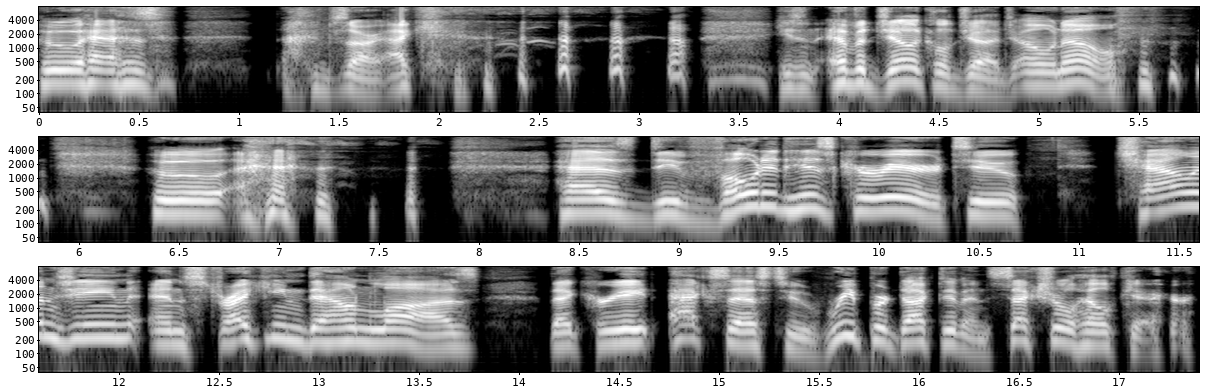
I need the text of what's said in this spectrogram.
who has, I'm sorry, I can't. he's an evangelical judge. Oh no, who has devoted his career to challenging and striking down laws that create access to reproductive and sexual health care.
